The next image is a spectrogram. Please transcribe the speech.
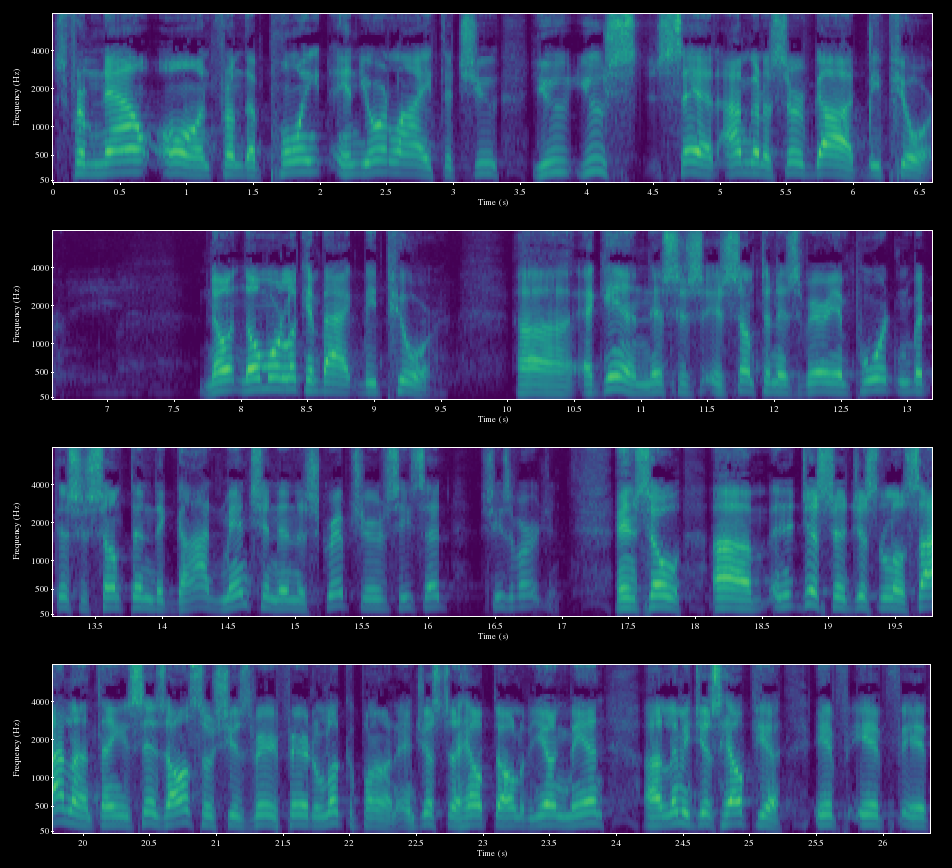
From now on, from the point in your life that you, you, you said, I'm going to serve God, be pure. No, no more looking back, be pure. Uh, again, this is, is something that's very important, but this is something that God mentioned in the scriptures. He said, She's a virgin. And so, um, and just, a, just a little sideline thing, it says also she is very fair to look upon. And just to help all of the young men, uh, let me just help you. If, if, if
